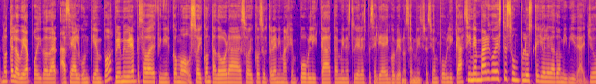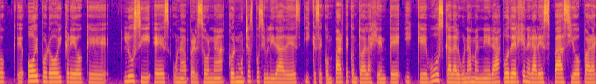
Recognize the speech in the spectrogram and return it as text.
no, te la hubiera podido dar hace algún tiempo. Me hubiera empezado a definir como soy contadora, soy consultora en imagen pública, también estudié la especialidad en gobiernos y administración pública. Sin embargo, esto es un plus que yo le he dado a mi vida. Yo eh, hoy por hoy creo que Lucy es una persona con muchas posibilidades y que se comparte con toda la gente y que busca de alguna manera poder generar espacio para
